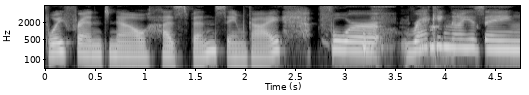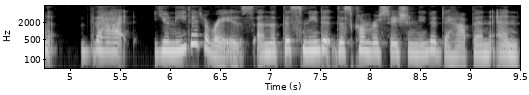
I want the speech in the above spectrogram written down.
boyfriend, now husband, same guy, for recognizing that you needed a raise and that this needed this conversation needed to happen. And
